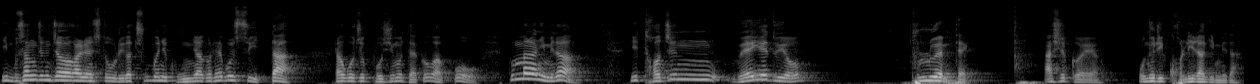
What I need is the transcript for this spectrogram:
이 무상증자와 관련해서도 우리가 충분히 공략을 해볼 수 있다라고 좀 보시면 될 것 같고 뿐만 아닙니다. 이 더즌 외에도요 블루엠텍 아실 거예요. 오늘이 권리락입니다.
